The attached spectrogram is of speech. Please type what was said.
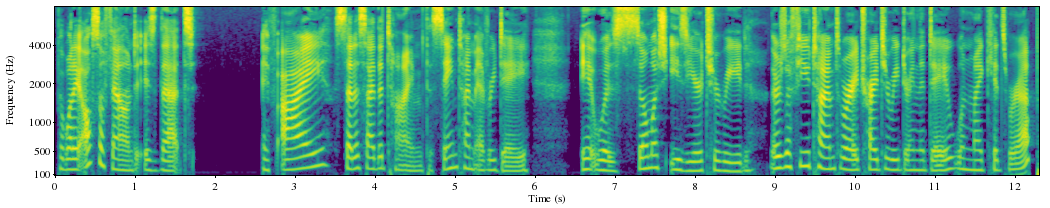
But what I also found is that if I set aside the time, the same time every day, it was so much easier to read. There's a few times where I tried to read during the day when my kids were up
